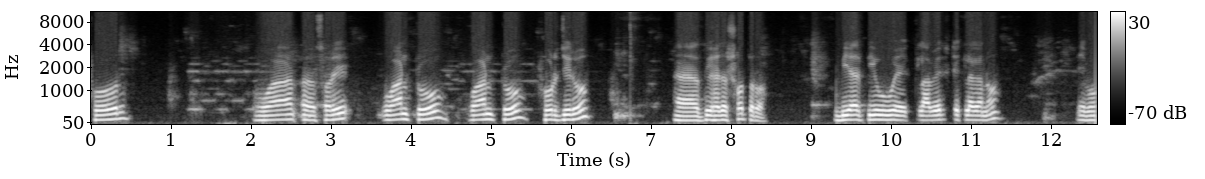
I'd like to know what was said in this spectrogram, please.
four, one sorry, one two one two four zero দুই হাজার সতেরো। বিআরপিউ ক্লাবের টেক লাগানো এবং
